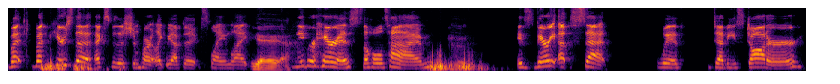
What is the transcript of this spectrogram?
But but here's the exposition part. Like we have to explain. Like Yeah, yeah, neighbor Harris the whole time yeah. Mhm. is very upset with Debbie's daughter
